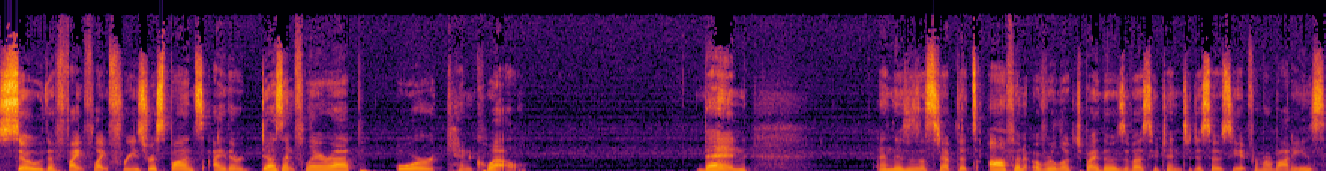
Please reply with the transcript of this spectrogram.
so the fight, flight, freeze response either doesn't flare up or can quell. Then, and this is a step that's often overlooked by those of us who tend to dissociate from our bodies,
